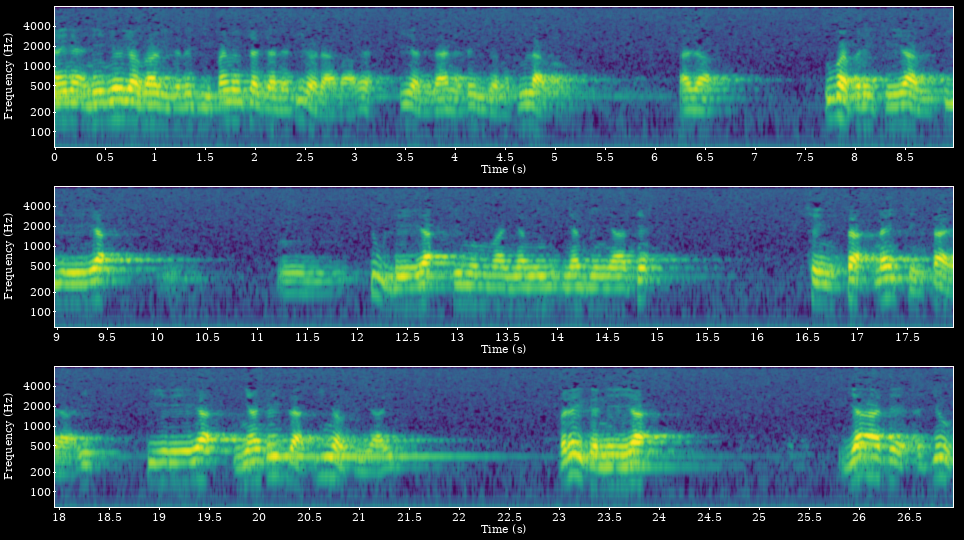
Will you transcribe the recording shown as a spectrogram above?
နိုင်တဲ့အနေမျိုးရောက်သွားပြီဆိုလို့ရှိရင်ပိုင်းပိုင်းဖြတ်ဖြတ်လည်းပြီးတော့တာပါပဲသိရစကားနဲ့သိပြီးတော့မထူးလာပါဘူးအဲကြောင့်ဥပပရိခေယကိုစီရေယသူလေယဒီမမဉာဏ်ဉာဏ်ပညာဖြင့်ချိန်စနိုင်ချိန်စရာဤစီရေယဉာဏ်ကိစ္စပြီးမြောက်စေရာဤ ပရိကနေယရတဲ့အကျိုး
